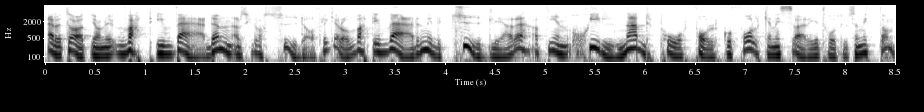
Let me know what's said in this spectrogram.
ärligt talat Johnny, vart i världen, det skulle vara Sydafrika då, vart i världen är det tydligare att det är en skillnad på folk och folk än i Sverige 2019?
